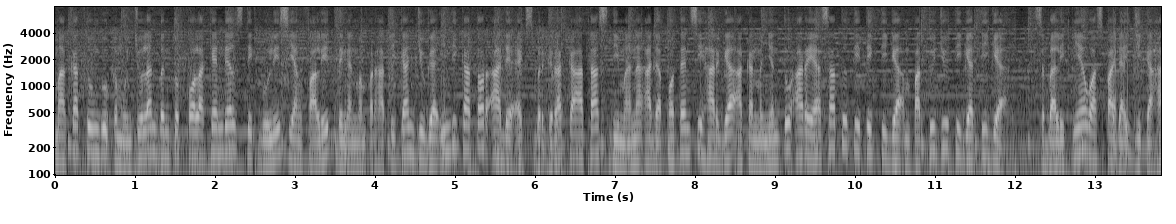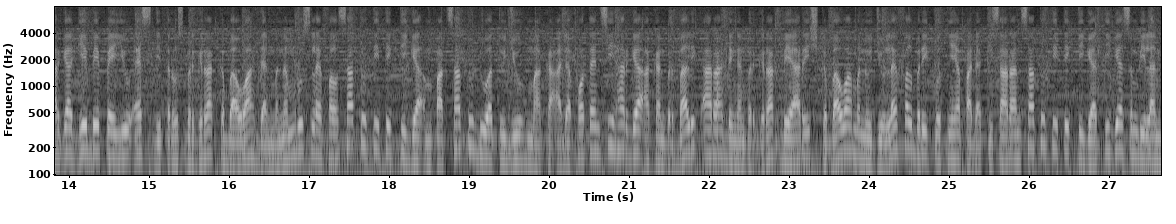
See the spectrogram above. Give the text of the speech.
maka tunggu kemunculan bentuk pola candlestick bullish yang valid dengan memperhatikan juga indikator ADX bergerak ke atas di mana ada potensi harga akan menyentuh area 1.34733. Sebaliknya waspadai jika harga GBP USD terus bergerak ke bawah dan menembus level 1.34127 maka ada potensi harga akan berbalik arah dengan bergerak bearish ke bawah menuju level berikutnya pada kisaran 1.33928.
